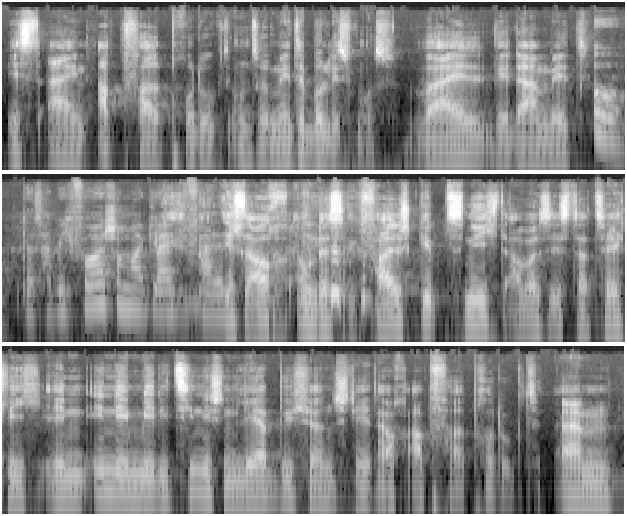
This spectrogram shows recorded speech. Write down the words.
ist ein Abfallprodukt unseres Metabolismus, weil wir damit. Oh, das habe ich vorher schon mal gleich falsch. Ist auch, und das falsch gibt es nicht, aber es ist tatsächlich, in, in den medizinischen Lehrbüchern steht auch Abfallprodukt. Ähm,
